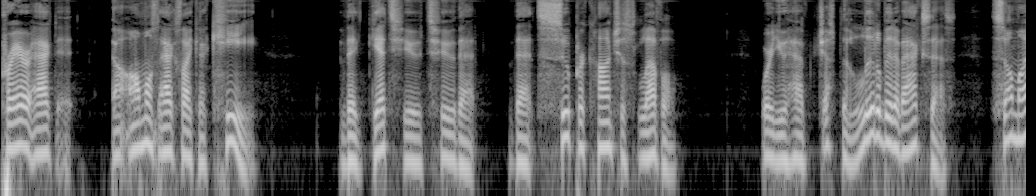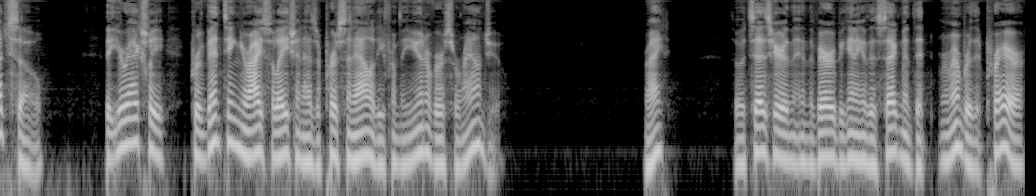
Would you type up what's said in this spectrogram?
prayer act almost acts like a key that gets you to that that super conscious level where you have just a little bit of access, so much so that you're actually preventing your isolation as a personality from the universe around you. Right? So it says here in the, in the very beginning of this segment that remember that prayer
